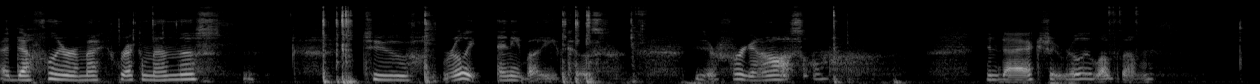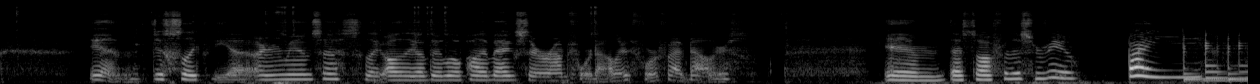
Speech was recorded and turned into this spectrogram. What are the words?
I definitely re recommend this to really anybody because these are friggin' awesome. And I actually really love them. And just like the uh, Iron Man sets, like all the other little poly bags, they're around $4, 4 or $5. And that's all for this review. Bye!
